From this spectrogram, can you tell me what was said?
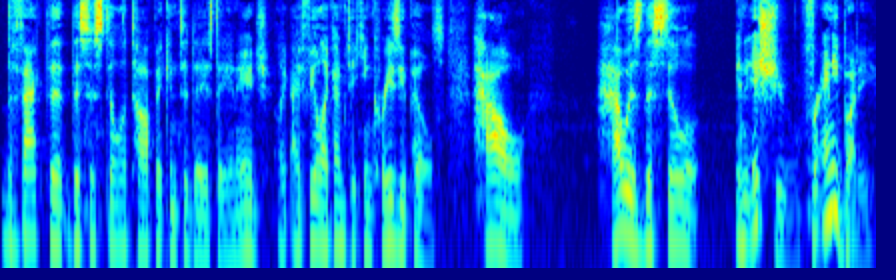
the fact that this is still a topic in today's day and age. Like, I feel like I'm taking crazy pills. How, how is this still an issue for anybody?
